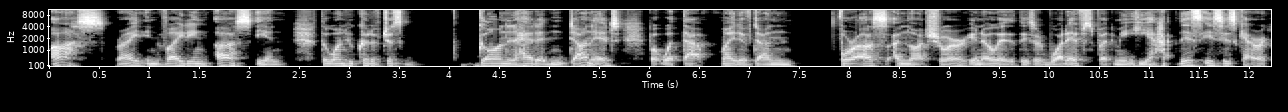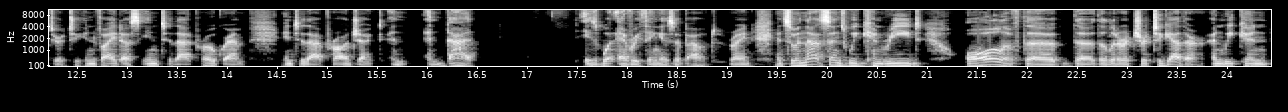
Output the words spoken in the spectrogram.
us, right? Inviting us in, the one who could have just gone ahead and done it, but what that might have done for us, I'm not sure. You know, uh, these are what ifs, but I mean, he ha- this is his character to invite us into that program, into that project, and and that is what everything is about, right? And so, in that sense, we can read all of the the, the literature together, and we can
